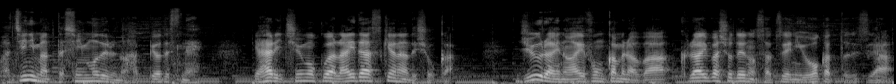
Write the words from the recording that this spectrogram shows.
待ちに待った新モデルの発表ですね。やはり注目はライダースキャナーでしょうか。従来の iPhone カメラは暗い場所での撮影に弱かったですが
